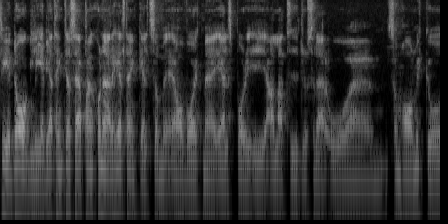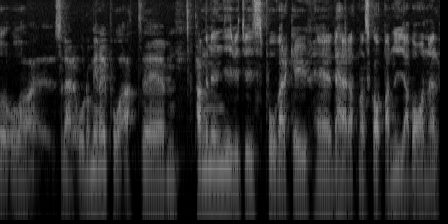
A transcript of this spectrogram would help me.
tre daglediga, tänkte jag säga, pensionärer helt enkelt, som har varit med i Elfsborg i alla tider och sådär och ehm, som har mycket och, och sådär. Och de menar ju på att ehm, pandemin givetvis påverkar ju eh, det här att man skapar nya vanor.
